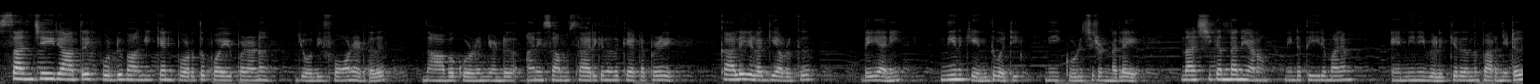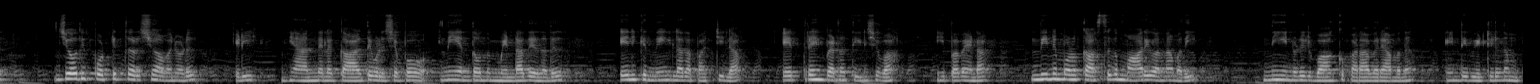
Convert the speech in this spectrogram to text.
സഞ്ജയ് രാത്രി ഫുഡ് വാങ്ങിക്കാൻ പുറത്തു പോയപ്പോഴാണ് ജ്യോതി ഫോൺ എടുത്തത്. നാവ് കുഴഞ്ഞുണ്ട് അനി സംസാരിക്കുന്നത് കേട്ടപ്പോഴേ കലി ഇളകി അവൾക്ക് ദേ അനി നിനക്ക് എന്തു പറ്റി? നീ കുടിച്ചിട്ടുണ്ടല്ലേ? നശിക്കാൻ തന്നെയാണോ നിന്റെ തീരുമാനം? എന്നെ നീ വിളിക്കരുതെന്ന് പറഞ്ഞിട്ട് ജ്യോതി പൊട്ടിത്തെറിച്ചു അവനോട് എടി ഞാൻ ഇന്നലെ കാലത്ത് വിളിച്ചപ്പോൾ നീ എന്തോന്നും മിണ്ടാതിരുന്നത്? എനിക്ക് നീ ഇല്ലാതെ പറ്റില്ല. എത്രയും പെട്ടെന്ന് തിരിച്ചു വാ. ഇപ്പം വേണ്ട. നിന്റെ മോൾക്ക് അസുഖം മാറി വന്നാൽ മതി. നീ എന്നോടൊരു വാക്ക് പറ വരാമെന്ന്. എന്റെ വീട്ടിൽ നിന്നും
